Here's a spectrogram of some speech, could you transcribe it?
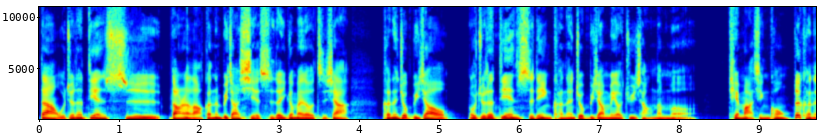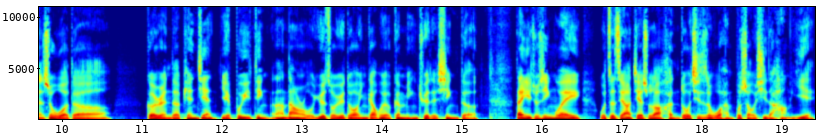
但我觉得电视，当然了，可能比较写实的一个脉络之下，可能就比较。我觉得电视电影可能就比较没有剧场那么天马行空，这可能是我的个人的偏见，也不一定。那当然，我越做越多，应该会有更明确的心得。但也就是因为我这次要接触到很多其实我很不熟悉的行业，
